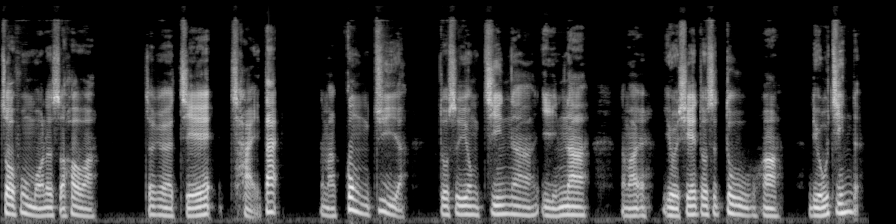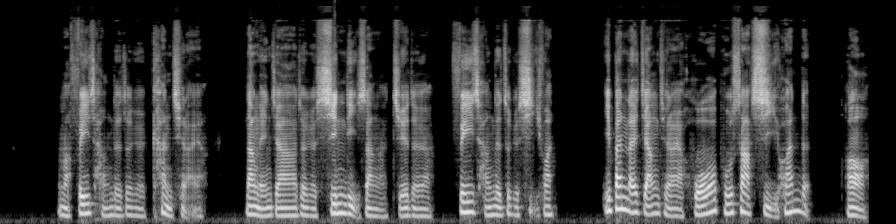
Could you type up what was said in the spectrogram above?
做护摩的时候啊，这个结彩带，那么供具啊都是用金啊银啊，那么有些都是镀啊鎏金的，那么非常的这个看起来啊，让人家这个心理上啊觉得啊非常的这个喜欢。一般来讲起来，活菩萨喜欢的啊。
